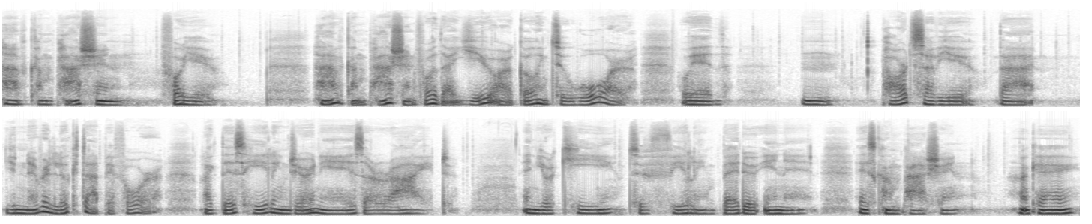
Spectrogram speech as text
have compassion for you. Have compassion for that you are going to war with mm, parts of you that you never looked at before. Like this healing journey is a ride, and your key to feeling better in it is compassion. Okay?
